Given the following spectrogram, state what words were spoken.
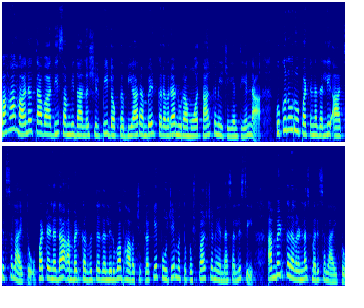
ಮಹಾ ಮಾನವತಾವಾದಿ ಸಂವಿಧಾನ ಶಿಲ್ಪಿ ಡಾಕ್ಟರ್ ಬಿಆರ್ ಅಂಬೇಡ್ಕರ್ ಅವರ ನೂರ ಮೂವತ್ನಾಲ್ಕನೇ ಜಯಂತಿಯನ್ನ ಕುಕನೂರು ಪಟ್ಟಣದಲ್ಲಿ ಆಚರಿಸಲಾಯಿತು. ಪಟ್ಟಣದ ಅಂಬೇಡ್ಕರ್ ವೃತ್ತದಲ್ಲಿರುವ ಭಾವಚಿತ್ರಕ್ಕೆ ಪೂಜೆ ಮತ್ತು ಪುಷ್ಪಾರ್ಚನೆಯನ್ನ ಸಲ್ಲಿಸಿ ಅಂಬೇಡ್ಕರ್ ಅವರನ್ನ ಸ್ಮರಿಸಲಾಯಿತು.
